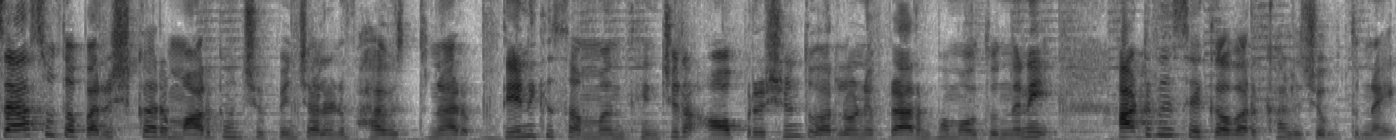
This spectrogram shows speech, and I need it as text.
శాశ్వత పరిష్కార మార్గం చూపించాలని భావిస్తున్నారు. దీనికి సంబంధించిన ఆపరేషన్ త్వరలోనే ప్రారంభమవుతుందని అటవీశాఖ వర్గాలు చెబుతున్నాయి.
